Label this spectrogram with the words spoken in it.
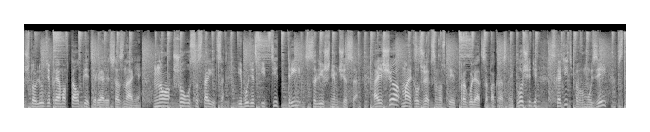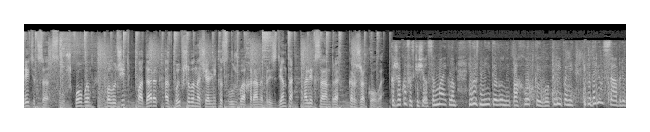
что люди прямо в толпе теряли сознание. Но шоу состоится и будет идти три с лишним часа. А еще Майкл Джексон успеет прогуляться по Красной площади, сходить в музей, встретиться с Лужковым, получить подарок от бывшего начальника службы охраны президента Александра Коржакова. Коржаков восхищался Майклом, его знаменитой лунной походкой, его клипами и подарил саблю,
